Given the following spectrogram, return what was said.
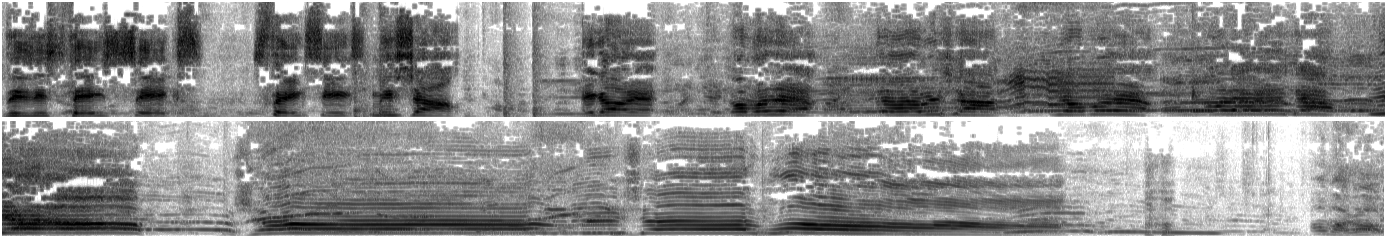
this is stage six. Stage six, Michelle. He got it. Go for it. Yeah, Michelle. Go for it. Allez, Michelle. Yo! Yo! Michelle! Whoa! Oh my God.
